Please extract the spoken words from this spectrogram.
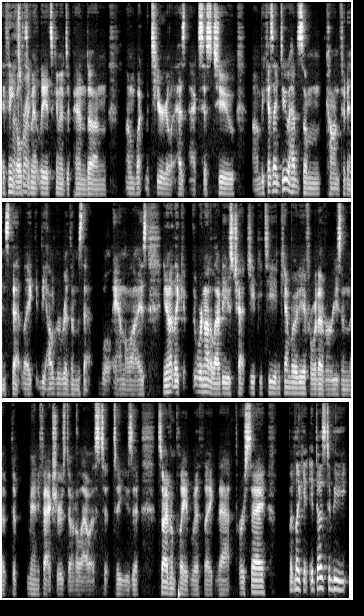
I think That's ultimately right. it's going to depend on on what material it has access to um, because i do have some confidence that like the algorithms that will analyze you know like we're not allowed to use chat gpt in cambodia for whatever reason the, the manufacturers don't allow us to, to use it. So i haven't played with like that per se but like it, it does to be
